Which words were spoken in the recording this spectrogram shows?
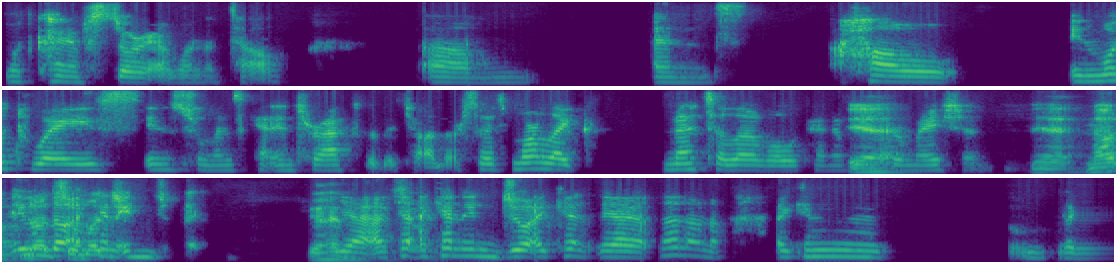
what kind of story I want to tell, um, and how, in what ways instruments can interact with each other. So it's more like meta level kind of Yeah. information. Yeah. Not Even not so I much. enjoy, yeah, I can I can enjoy. I can yeah no no no. I can like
